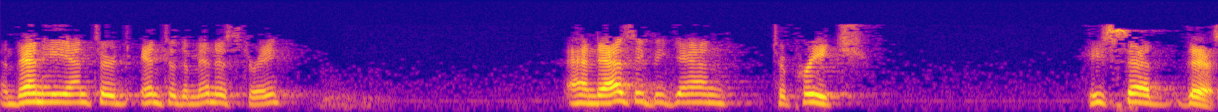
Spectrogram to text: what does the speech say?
And then he entered into the ministry. And as he began to preach, he said this.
